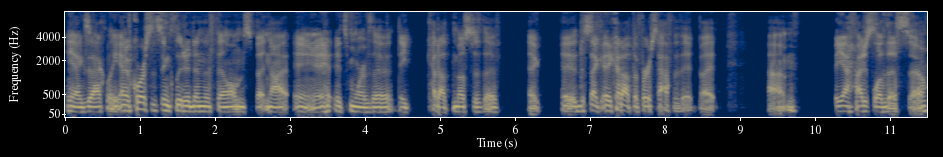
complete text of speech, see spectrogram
yeah, exactly. And of course, it's included in the films, but not. It's more of the they cut out most of the like, uh, the second. They cut out the first half of it, but um, but yeah, I just love this. So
